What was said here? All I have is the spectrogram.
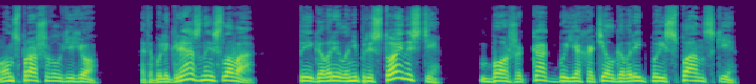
он спрашивал ее, «Это были грязные слова? Ты говорила непристойности? Боже, как бы я хотел говорить по-испански!»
